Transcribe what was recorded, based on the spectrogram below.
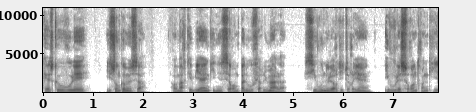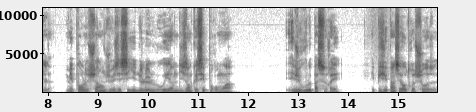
Qu'est-ce que vous voulez? Ils sont comme ça. Remarquez bien qu'ils n'essaieront pas de vous faire du mal. Si vous ne leur dites rien, ils vous laisseront tranquille. Mais pour le champ, je vais essayer de le louer en disant que c'est pour moi. Et je vous le passerai, et puis j'ai pensé à autre chose.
